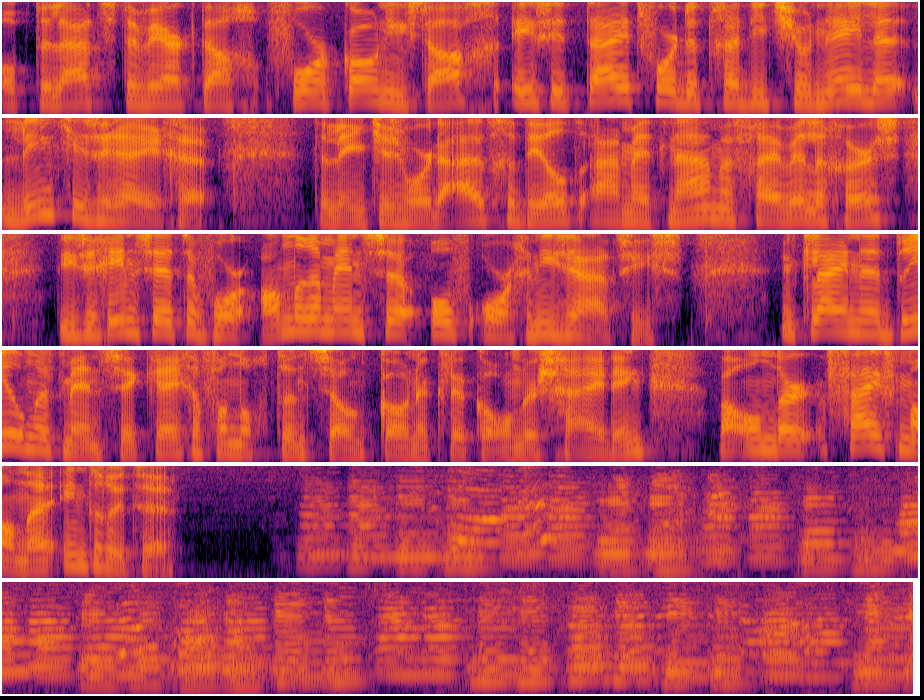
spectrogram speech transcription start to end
Op de laatste werkdag voor Koningsdag is het tijd voor de traditionele lintjesregen. De lintjes worden uitgedeeld aan met name vrijwilligers die zich inzetten voor andere mensen of organisaties. Een kleine 300 mensen kregen vanochtend zo'n koninklijke onderscheiding, waaronder vijf mannen in Druten.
